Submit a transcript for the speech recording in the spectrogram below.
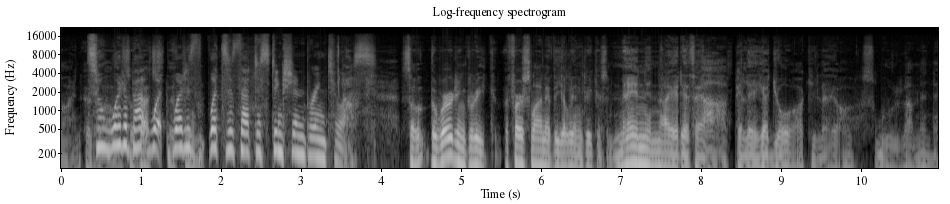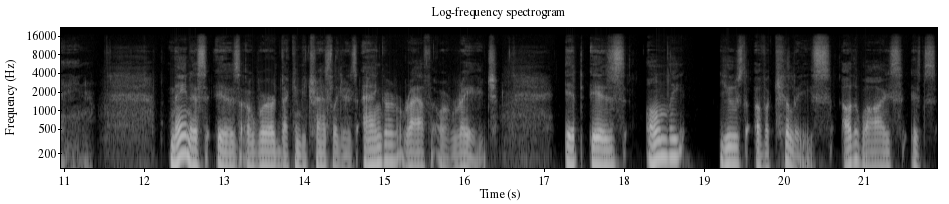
line. So, well. what So about what what is what does that distinction bring to us? So the word in Greek, the first line of the Iliad in Greek is men naedethea peleia jo achileo sulamenein. Manus is a word that can be translated as anger, wrath, or rage. It is only used of Achilles. Otherwise, it's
